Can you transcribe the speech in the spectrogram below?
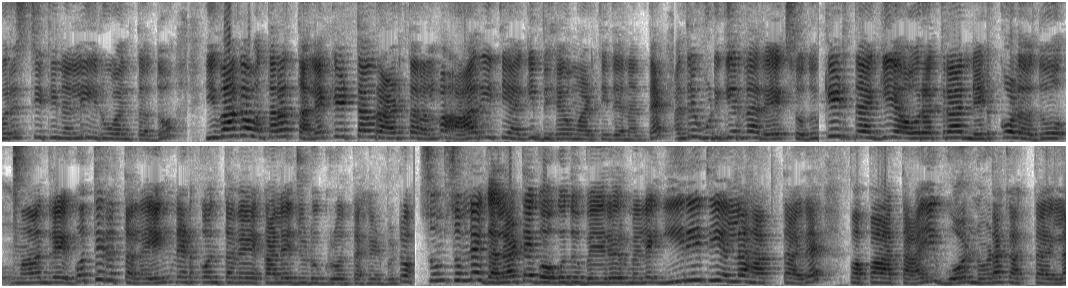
ಪರಿಸ್ಥಿತಿನಲ್ಲಿ ಇರುವಂತದ್ದು ಇವಾಗ ಒಂಥರ ತಲೆ ಕೆಟ್ಟವ್ರು ಆಡ್ತಾರಲ್ವಾ? ಆ ರೀತಿಯಾಗಿ ಬಿಹೇವ್ ಮಾಡ್ತಿದ್ದೇನಂತೆ. ಅಂದ್ರೆ ಹುಡುಗಿರ್ನ ರೇಗ್ಸೋದು. ಕೆಟ್ಟದಾಗಿ ಅವ್ರ ಹತ್ರ ನೆಡ್ಕೊಳ್ಳೋದು. ಅಂದ್ರೆ ಗೊತ್ತಿರುತ್ತಲ್ಲ, ಹೆಂಗ್ ನಡ್ಕೊಂತವೆ ಕಾಲೇಜ್ ಹುಡುಗರು ಅಂತ ಹೇಳ್ಬಿಟ್ಟು. ಸುಮ್ ಸುಮ್ನೆ ಗಲಾಟೆಗೆ ಹೋಗೋದು ಬೇರೆಯವ್ರ ಮೇಲೆ. ಈ ರೀತಿ ಎಲ್ಲ ಹಾಕ್ತಾ ಇದೆ ಪಾಪ ಆ ತಾಯಿ ಗೋಲ್ಡ್ ನೋಡಕ್ ಆಗ್ತಾ ಇಲ್ಲ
